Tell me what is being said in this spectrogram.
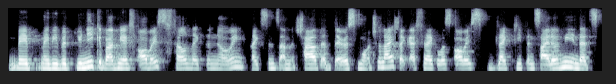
maybe a bit unique about me. I've always felt like the knowing, like since I'm a child, that there's more to life. Like I feel like it was always like deep inside of me. And that's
